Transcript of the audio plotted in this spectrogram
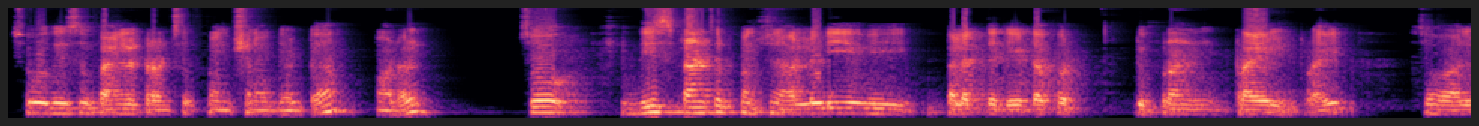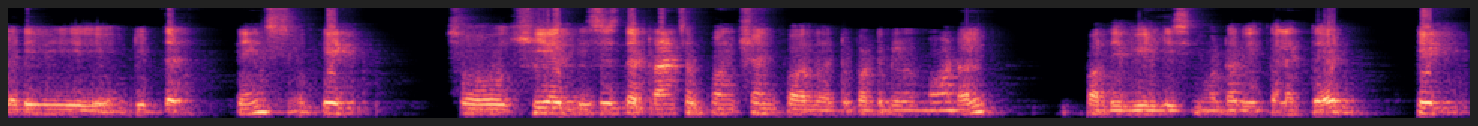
So this is a final transfer function of that uh, model. So this transfer function already we collect the data for different trial right. So already we did the things okay so here this is the transfer function for that particular model for the BLDC motor we collected. Okay.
